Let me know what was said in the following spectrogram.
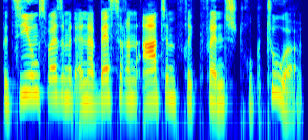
beziehungsweise mit einer besseren Atemfrequenzstruktur.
